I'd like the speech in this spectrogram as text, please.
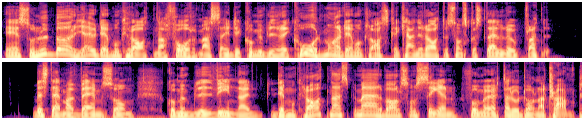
Eh, Så nu börjar ju Demokraterna forma sig. Det kommer bli rekordmånga demokratiska kandidater som ska ställa upp för att bestämma vem som kommer bli vinnare i Demokraternas primärval som sen får möta då Donald Trump.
